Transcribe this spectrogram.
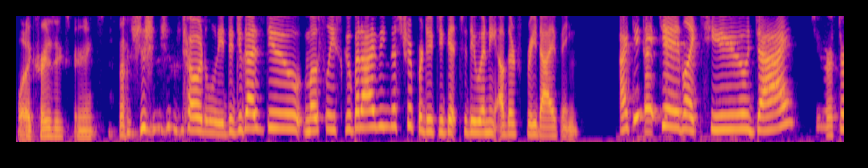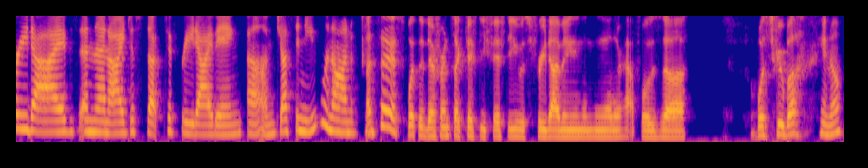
what a crazy experience. totally. Did you guys do mostly scuba diving this trip, or did you get to do any other free diving? I think I did like two dives, two or three dives, and then I just stuck to free diving. Um, Justin, you went on. I'd say I split the difference like 50-50 was free diving and then the other half was uh was scuba, you know.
